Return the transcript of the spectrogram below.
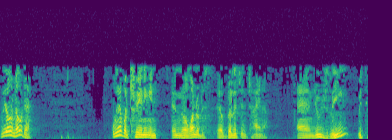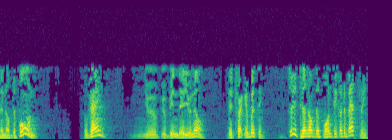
We all know that. We have a training in, in uh, one of the uh, village in China. And usually we turn off the phone. Okay? You, you've been there, you know. They track everything. So you turn off the phone, take out the battery.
